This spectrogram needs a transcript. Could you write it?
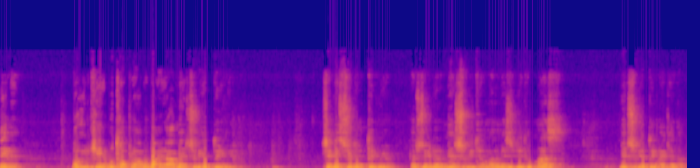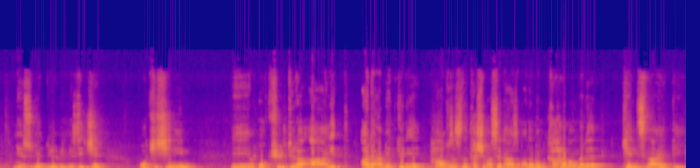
değil mi? Bu ülkeye, bu toprağa, bu bayrağa mensubiyet duymuyor. Şey, mesuliyet duymuyor. Hep söylüyorum, mensubiyet olmadan mesuliyet olmaz. Mensubiyet duymuyor ki adam. Mensubiyet duyabilmesi için o kişinin e, o kültüre ait alametleri hafızasında taşıması lazım. Adamın kahramanları kendisine ait değil.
